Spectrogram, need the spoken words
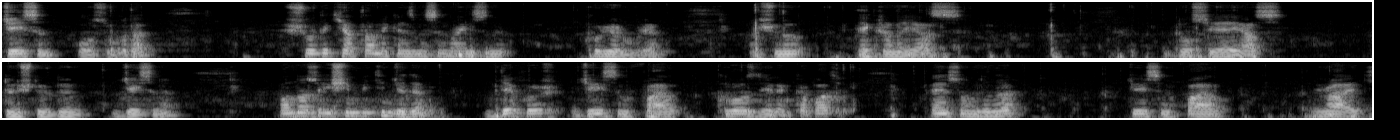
JSON olsun bu da. Şuradaki hata mekanizmasının aynısını kuruyorum buraya. Şunu ekrana yaz. Dosyaya yaz. Dönüştürdüğüm JSON'ı. Ondan sonra işim bitince de defer JSON file close diyerek kapat. En sonunda da JSON file write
